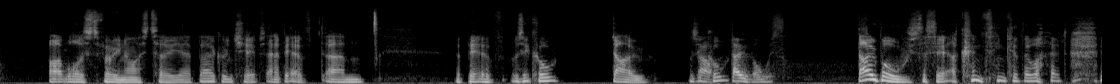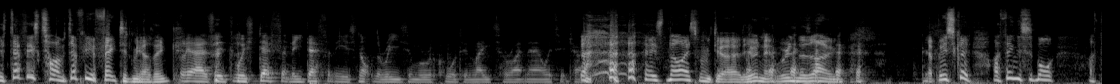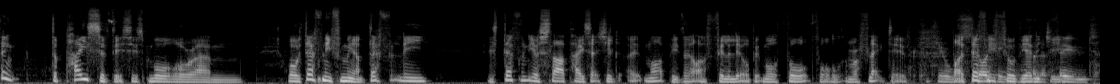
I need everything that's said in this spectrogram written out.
It was very nice too. Yeah, burger and chips and a bit of um, a bit of was it called dough? Was it oh, called dough balls? Dough balls. That's it. I couldn't think of the word. It's definitely this time. It's definitely affected me. I think. Yeah, it, which definitely, definitely is not the reason we're recording later right now, is it, Jack? it's nice when we do it earlier, isn't it? We're in the zone. yeah, but it's good. I think this is more. I think the pace of this is more. Um, well, definitely for me, I'm definitely it's definitely a slower pace. Actually, it might be that I feel a little bit more thoughtful and reflective. But I definitely feel the energy. The food.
